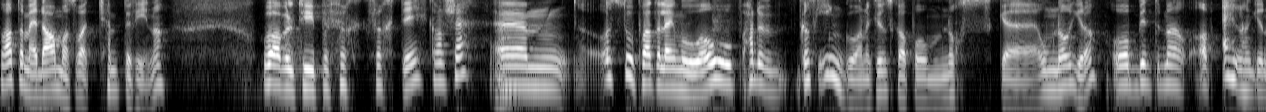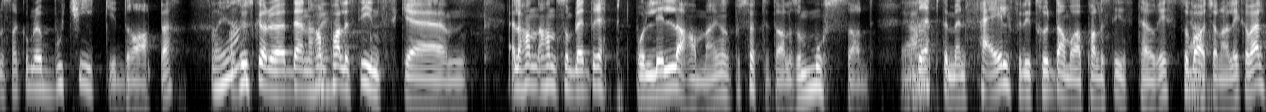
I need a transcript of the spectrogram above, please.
prata med ei dame som var kjempefin. da. Hun var vel type 40, kanskje. Um, og sto og prata lenge med henne, og hun hadde ganske inngående kunnskap om, norsk, eh, om Norge. da Og begynte med av en eller annen grunn å snakke om det Buchiki-drapet. Oh, ja. altså, husker du den, han palestinske Eller han, han som ble drept på Lillehammer en gang på 70-tallet, som Mossad drepte med en feil, for de trodde han var palestinsk terrorist. Så var ikke han allikevel.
